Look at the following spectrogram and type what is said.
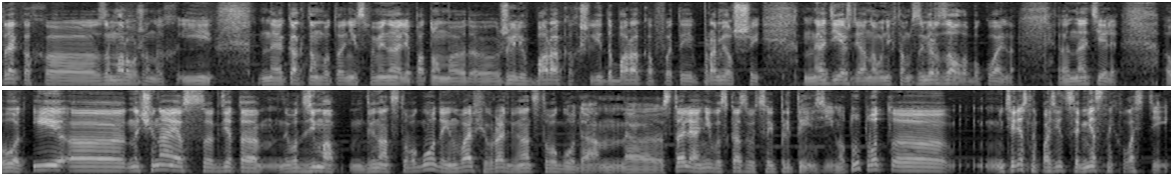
штреках э, замороженных, и э, как там вот они вспоминали, потом э, жили в бараках, шли до бараков в этой промерзшей одежде, она у них там замерзала буквально э, на теле. Вот. И э, начиная с где-то вот зима 12 года, январь-февраль 12 года, э, стали они высказывать свои претензии. Но тут вот э, интересная позиция местных властей.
